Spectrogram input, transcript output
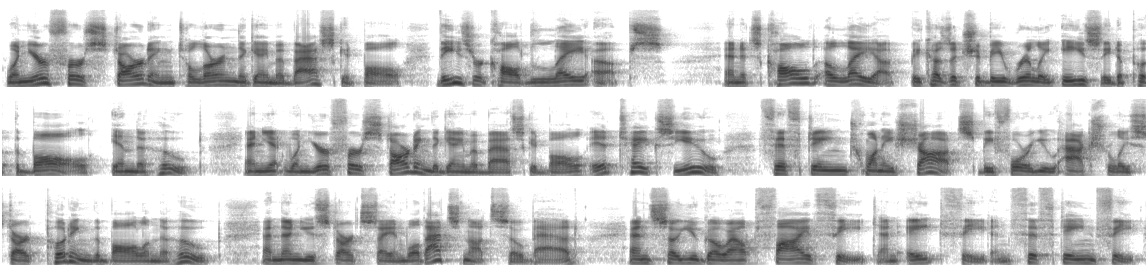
When you're first starting to learn the game of basketball, these are called layups. And it's called a layup because it should be really easy to put the ball in the hoop. And yet, when you're first starting the game of basketball, it takes you 15, 20 shots before you actually start putting the ball in the hoop. And then you start saying, well, that's not so bad. And so you go out five feet and eight feet and 15 feet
